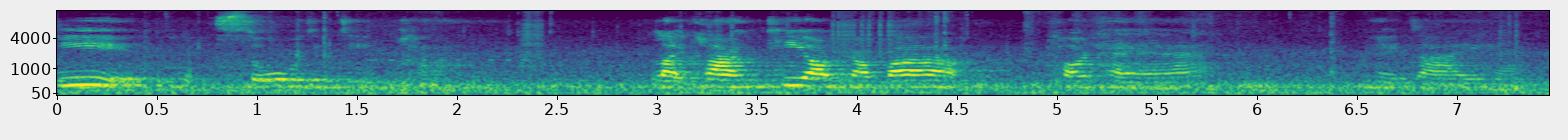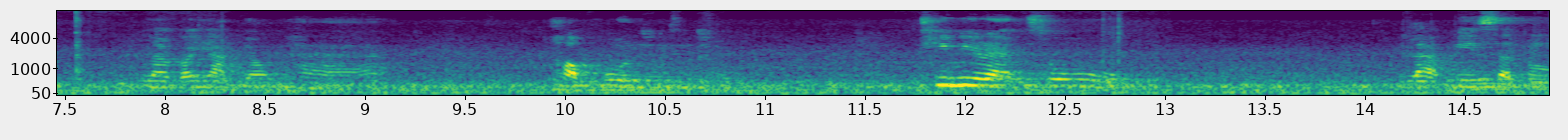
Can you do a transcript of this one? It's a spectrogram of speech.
ที่สู้จริงๆค่ะ หลายครั้งที่ยอมรับว่าท้อแท้เหนื่อยใจ แล้วก็อยากยอมแพ้ ขอบคุณที่มีแรงสู้ และมีสติ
